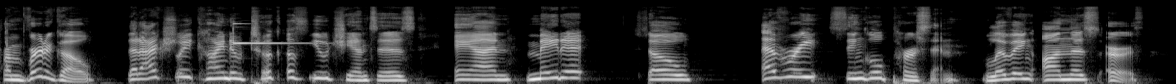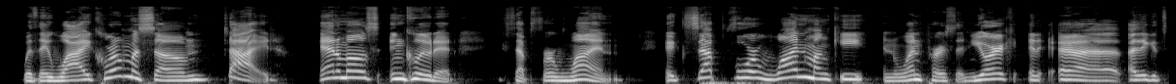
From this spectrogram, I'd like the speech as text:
from Vertigo that actually kind of took a few chances and made it so every single person living on this earth with a Y chromosome died, animals included, except for one. Except for one monkey and one person. Yorick, uh, I think it's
